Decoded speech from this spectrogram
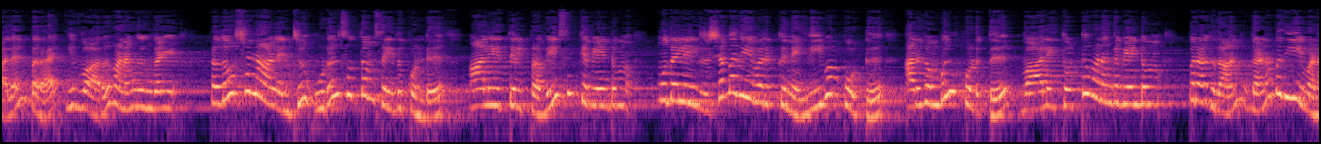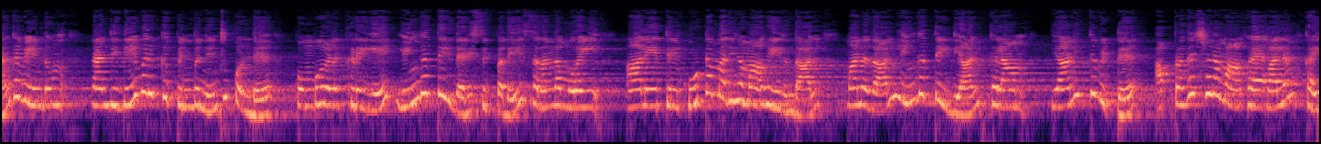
பலன் பெற இவ்வாறு வணங்குங்கள். பிரதோஷ நாளன்று உடல் சுத்தம் செய்து கொண்டு ஆலயத்தில் பிரவேசிக்க வேண்டும். முதலில் ரிஷபதேவருக்கு நெய் தீபம் போட்டு அருகம்புல் கொடுத்து வாளை தொட்டு வணங்க வேண்டும். பிறகுதான் கணபதியை வணங்க வேண்டும். நந்தி தேவருக்கு பின்பு நின்று கொண்டு கொம்புகளுக்கிடையே லிங்கத்தை தரிசிப்பதே சிறந்த முறை. ஆலயத்தில் கூட்டம் அதிகமாக இருந்தால் மனதால் லிங்கத்தை தியானிக்கலாம். தியானித்துவிட்டு அப்பிரதட்சணமாக வலம் கை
